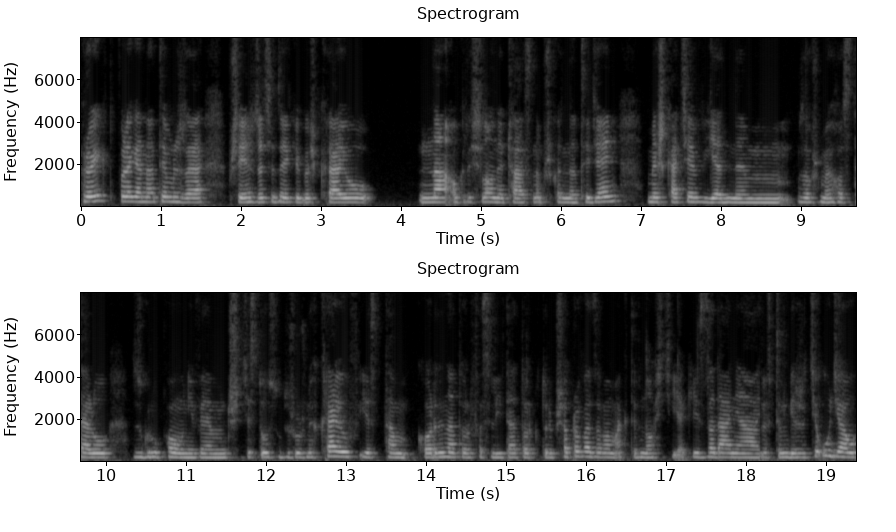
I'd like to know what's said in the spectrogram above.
Projekt polega na tym, że przyjeżdżacie do jakiegoś kraju na określony czas, na przykład na tydzień, mieszkacie w jednym, załóżmy, hostelu z grupą, nie wiem, 30 osób z różnych krajów. Jest tam koordynator, facylitator, który przeprowadza Wam aktywności, jakieś zadania, Wy w tym bierzecie udział.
